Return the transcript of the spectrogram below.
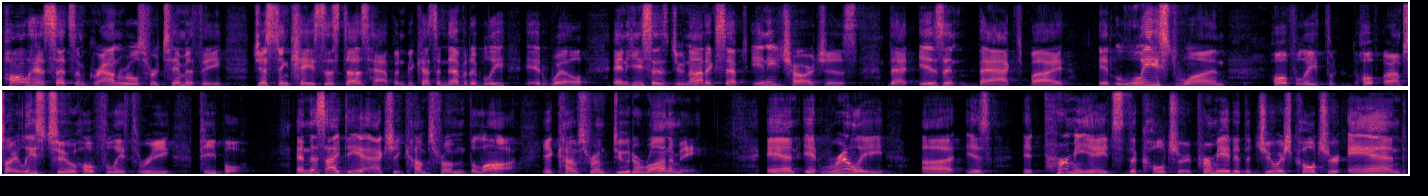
Paul has set some ground rules for Timothy just in case this does happen, because inevitably it will. And he says, Do not accept any charges that isn't backed by at least one, hopefully, th- hope, I'm sorry, at least two, hopefully three people. And this idea actually comes from the law, it comes from Deuteronomy. And it really uh, is, it permeates the culture. It permeated the Jewish culture and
